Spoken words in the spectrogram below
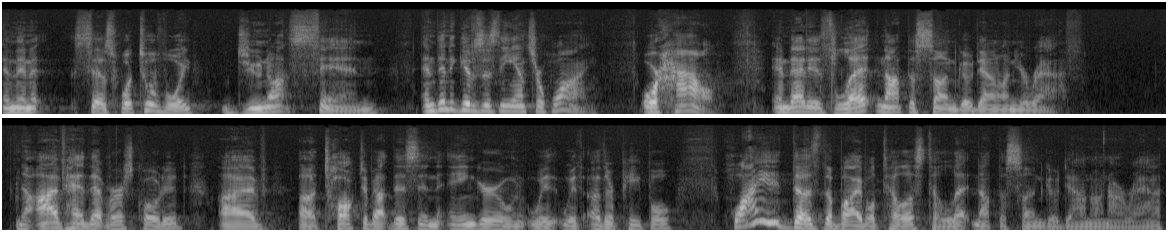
and then it says what to avoid, do not sin, and then it gives us the answer why or how. And that is, let not the sun go down on your wrath. Now, I've had that verse quoted. I've uh, talked about this in anger with, with other people. Why does the Bible tell us to let not the sun go down on our wrath?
